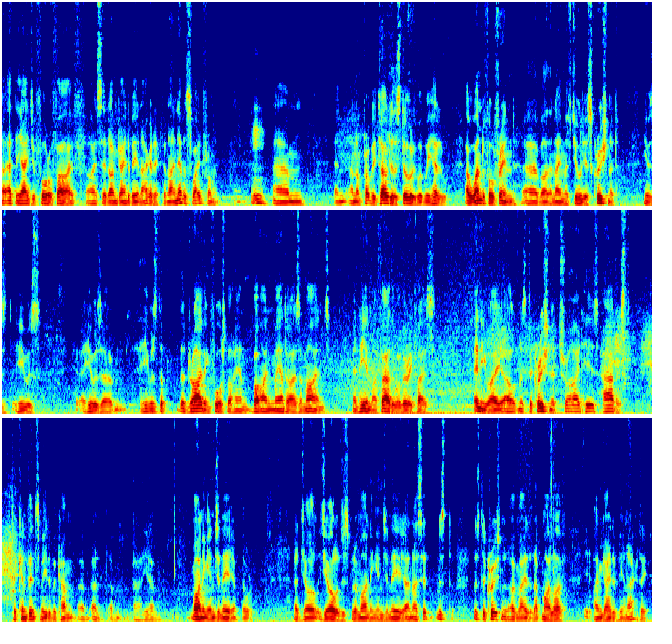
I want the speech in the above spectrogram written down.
At the age of four or five, I said, I'm going to be an architect, and I never swayed from it. Mm. Um, and, and I've probably told you the story, but we had a, a wonderful friend uh, by the name of Julius Kruttschnitt. He was, he was, he was, um, he was the, the driving force behind, behind Mount Isa Mines, and he and my father were very close. Anyway, old Mr. Kruttschnitt tried his hardest to convince me to become a, a, a, a um, mining engineer or a geol- geologist, but a mining engineer. And I said, Mr. Mr. Kruttschnitt, I've made it up my life. I'm going to be an architect.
